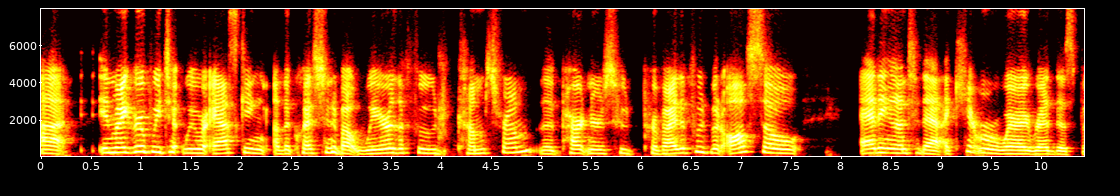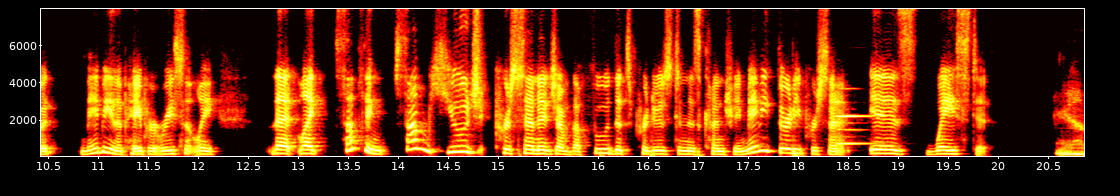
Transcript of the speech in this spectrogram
Uh, in my group, we, we were asking uh, the question about where the food comes from, the partners who provide the food, but also adding on to that, I can't remember where I read this, but maybe in the paper recently, that like something some huge percentage of the food that's produced in this country maybe 30% is wasted. Yeah.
